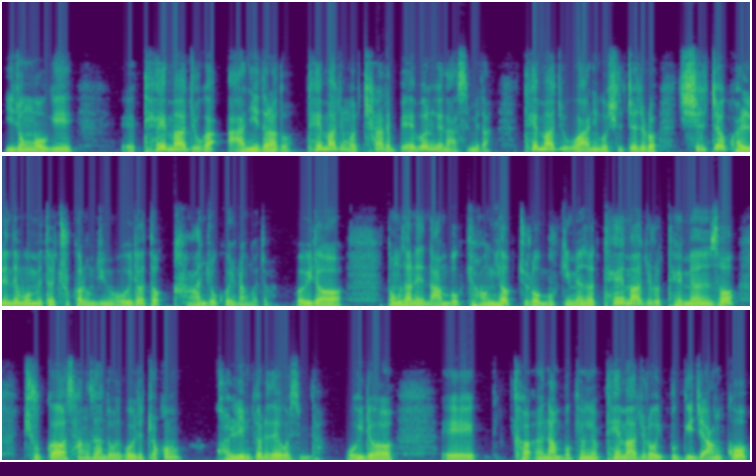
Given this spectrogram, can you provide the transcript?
이 종목이 테마주가 아니더라도 테마주는 차라리 빼버리는 게 낫습니다. 테마주가 아니고 실제적으로 실적 관련된 모멘텀 주가를 움직이면 오히려 더 강한 조건이란 거죠. 오히려 동산의 남북 경협주로 묶이면서 테마주로 되면서 주가가 상승하는데 오히려 조금 걸림돌이 되고 있습니다. 오히려 에, 남북 경협 테마주로 묶이지 않고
